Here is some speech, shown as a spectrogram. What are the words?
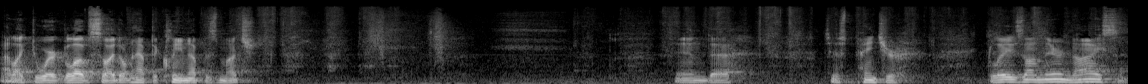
I like to wear gloves so I don't have to clean up as much. And uh, just paint your glaze on there nice and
